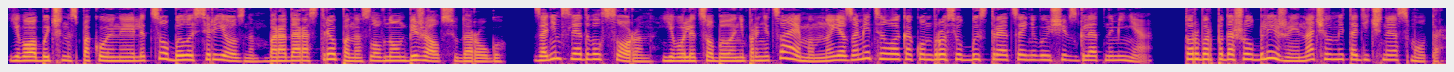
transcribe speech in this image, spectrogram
Его обычно спокойное лицо было серьезным, борода растрепана, словно он бежал всю дорогу. За ним следовал Соран. Его лицо было непроницаемым, но я заметила, как он бросил быстрый оценивающий взгляд на меня. Торбар подошел ближе и начал методичный осмотр.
